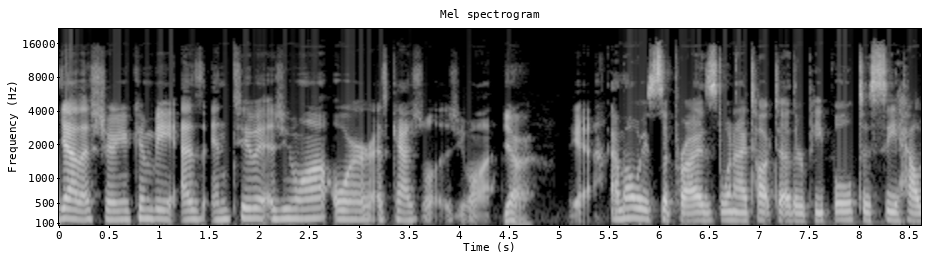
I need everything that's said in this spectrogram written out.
Yeah, that's true. You can be as into it as you want or as casual as you want. Yeah, Yeah. I'm always surprised when I talk to other people to see how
